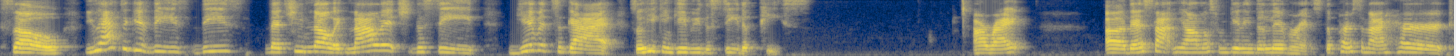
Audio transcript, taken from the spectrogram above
So you have to give these these that you know acknowledge the seed, give it to God so he can give you the seed of peace. All right. Uh, that stopped me almost from getting deliverance. The person I heard,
